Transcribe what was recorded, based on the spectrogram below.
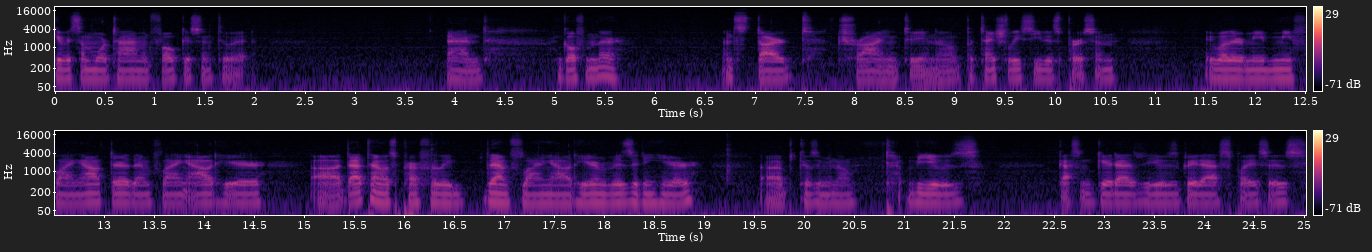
give it some more time and focus into it, and go from there, and start trying to you know potentially see this person whether me me flying out there, them flying out here, uh, that time was preferably them flying out here and visiting here uh, because you know views got some good ass views great ass places.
